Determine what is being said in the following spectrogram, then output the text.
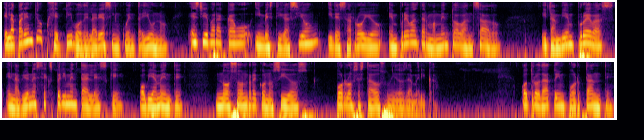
El aparente objetivo del Área 51 es llevar a cabo investigación y desarrollo en pruebas de armamento avanzado y también pruebas en aviones experimentales que, obviamente, no son reconocidos por los Estados Unidos de América. Otro dato importante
